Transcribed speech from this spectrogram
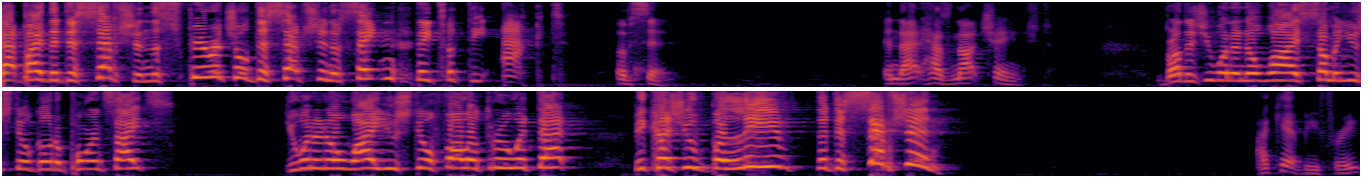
That by the deception, the spiritual deception of Satan, they took the act of sin. And that has not changed. Brothers, you want to know why some of you still go to porn sites? Do you want to know why you still follow through with that? Because you've believed the deception. I can't be free.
